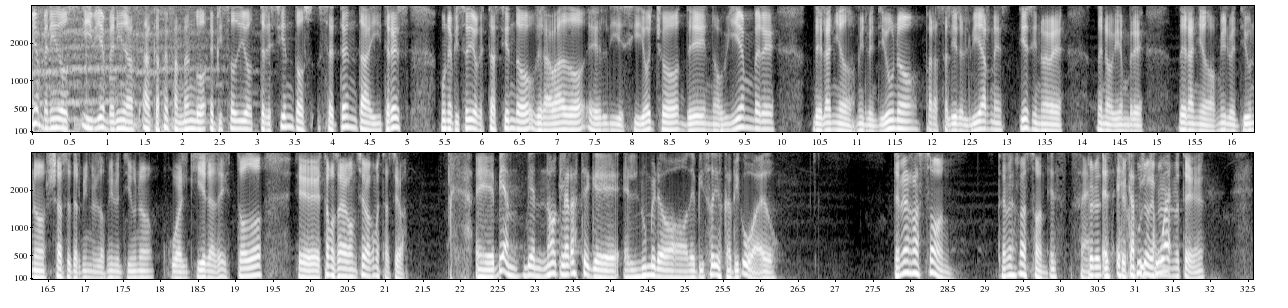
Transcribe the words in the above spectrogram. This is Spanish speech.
Bienvenidos y bienvenidas a Café Fandango, episodio 373, un episodio que está siendo grabado el 18 de noviembre del año 2021 para salir el viernes 19 de noviembre del año 2021. Ya se termina el 2021, cualquiera de todo. Eh, estamos acá con Seba. ¿Cómo estás, Seba? Eh, bien, bien. No aclaraste que el número de episodios Capicúa, Edu. Tenés razón. Tenés razón. Es, sí. Pero es, te es juro que no lo noté, ¿eh?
